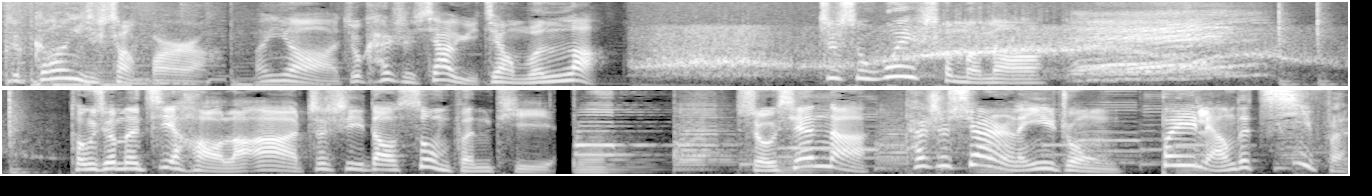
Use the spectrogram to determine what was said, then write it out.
这刚一上班啊，哎呀，就开始下雨降温了，这是为什么呢？同学们记好了啊，这是一道送分题。首先呢，它是渲染了一种悲凉的气氛，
